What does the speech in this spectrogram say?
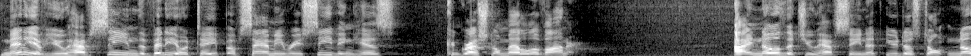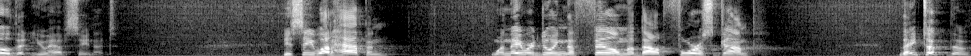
Many of you have seen the videotape of Sammy receiving his Congressional Medal of Honor. I know that you have seen it, you just don't know that you have seen it. You see, what happened when they were doing the film about Forrest Gump, they took the,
